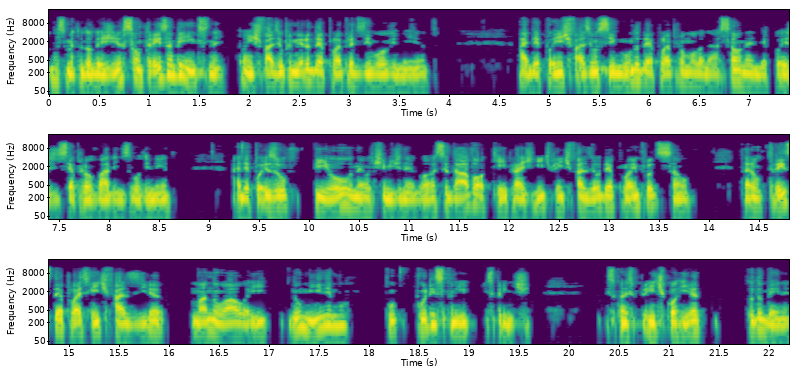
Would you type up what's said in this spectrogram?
nossa metodologia, são três ambientes, né? Então a gente fazia o primeiro deploy para desenvolvimento, aí depois a gente fazia um segundo deploy para homologação, né? Depois de ser aprovado em desenvolvimento. Aí depois o PO, né, o time de negócio, dava ok para a gente, para a gente fazer o deploy em produção. Então eram três deploys que a gente fazia manual aí, no mínimo, por, por sprint. Quando o sprint corria, tudo bem, né?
